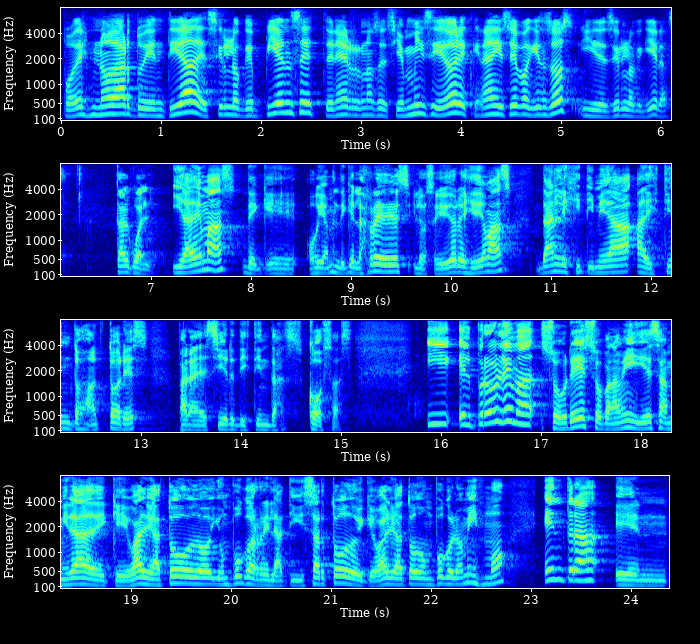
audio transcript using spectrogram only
podés no dar tu identidad, decir lo que pienses, tener, no sé, 100.000 seguidores, que nadie sepa quién sos y decir lo que quieras. Tal cual. Y además de que, obviamente, que las redes y los seguidores y demás dan legitimidad a distintos actores para decir distintas cosas. Y el problema sobre eso para mí y esa mirada de que valga todo y un poco relativizar todo y que valga todo un poco lo mismo, entra en,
